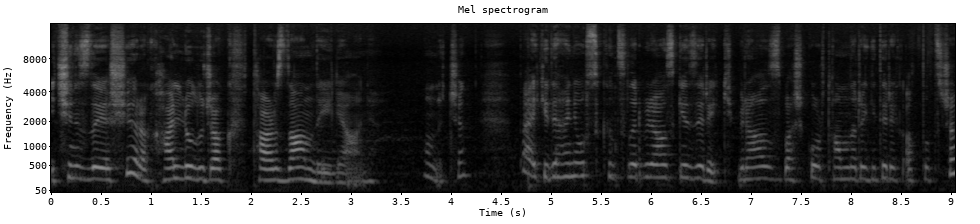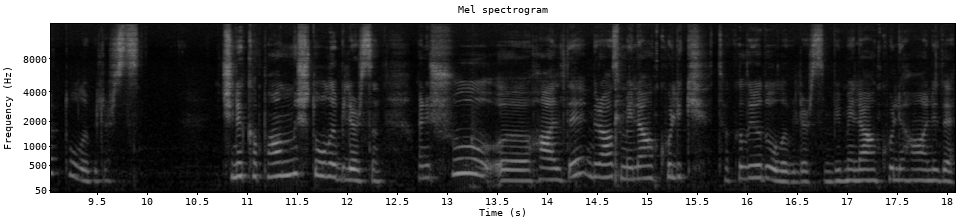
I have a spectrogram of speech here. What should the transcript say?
içinizde yaşayarak hallolacak tarzdan değil yani. Onun için belki de hani o sıkıntıları biraz gezerek, biraz başka ortamlara giderek atlatacak da olabilirsin. İçine kapanmış da olabilirsin. Hani şu e, halde biraz melankolik takılıyor da olabilirsin. Bir melankoli hali de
